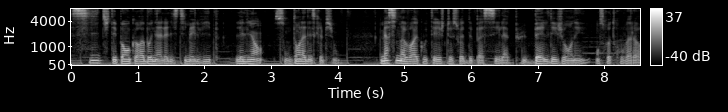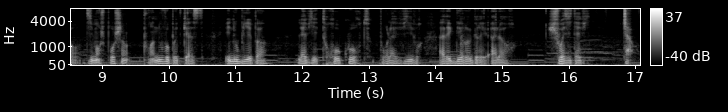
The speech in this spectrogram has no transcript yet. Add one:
Si tu t'es pas encore abonné à la liste email VIP, les liens sont dans la description. Merci de m'avoir écouté, je te souhaite de passer la plus belle des journées. On se retrouve alors dimanche prochain pour un nouveau podcast. Et n'oubliez pas, la vie est trop courte pour la vivre avec des regrets, alors choisis ta vie. Ciao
